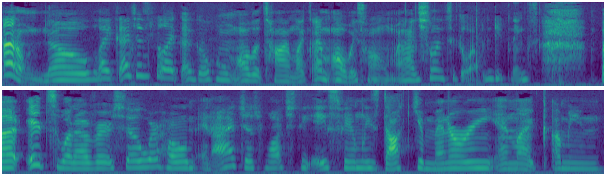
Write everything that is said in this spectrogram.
I don't know. Like, I just feel like I go home all the time. Like, I'm always home, and I just wanted to go out and do things. But it's whatever. So, we're home, and I just watched the Ace Family's documentary, and, like, I mean,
